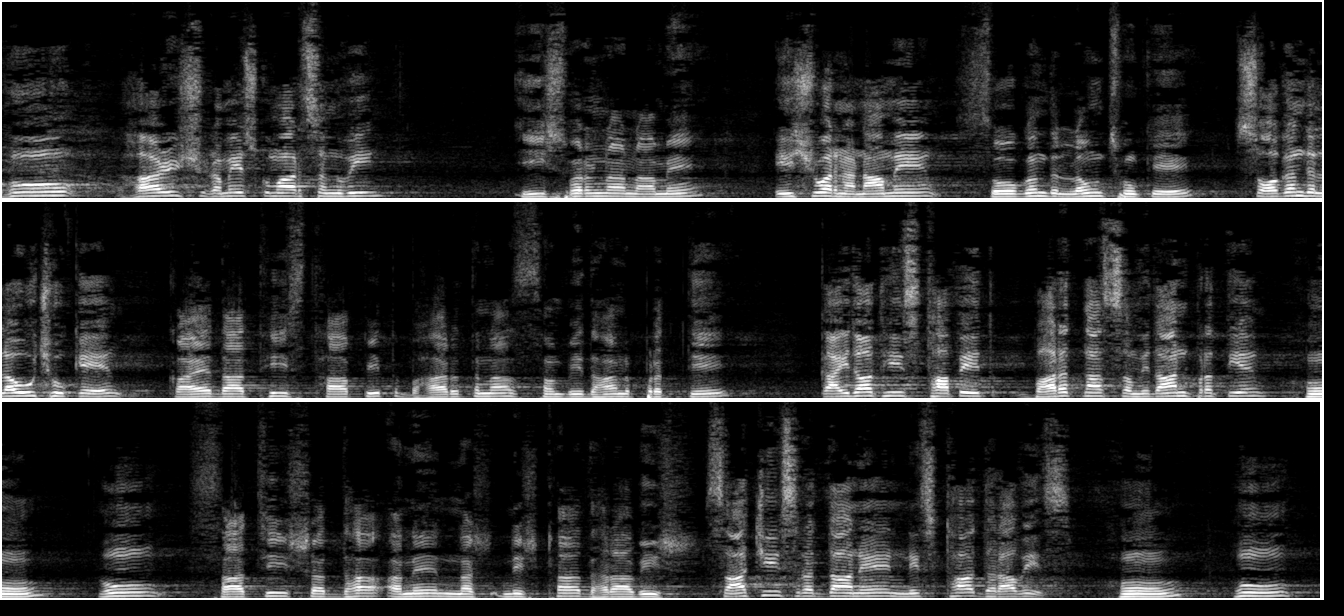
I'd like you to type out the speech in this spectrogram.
હું હર્ષ રમેશકુમાર સંઘવી ઈશ્વરના નામે ઈશ્વરના નામે સોગંદ લઉં છું કે સોગંદ લઉં છું કે કાયદાથી સ્થાપિત ભારતના સંવિધાન પ્રત્યે કાયદાથી સ્થાપિત ભારતના સંવિધાન પ્રત્યે હું હું સાચી શ્રદ્ધા અને નશ- નિષ્ઠા ધરાવીશ સાચી શ્રદ્ધા અને નિષ્ઠા ધરાવીશ હું હું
